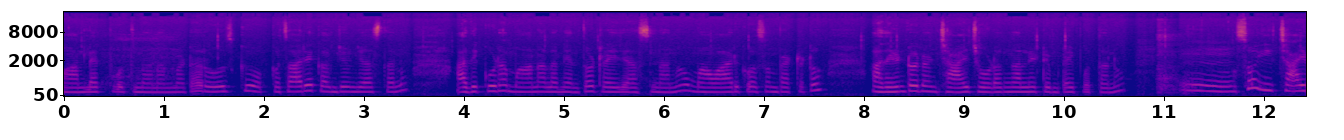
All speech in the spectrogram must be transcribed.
మానలేకపోతున్నాను అనమాట రోజుకు ఒక్కసారే కన్జ్యూమ్ చేస్తాను. అది కూడా మానాలని ఎంతో ట్రై చేస్తున్నాను. మా వారి కోసం పెట్టడం అదేంటో నేను చాయ్ చూడంగానే టెంప్ట్ అయిపోతాను. సో ఈ చాయ్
